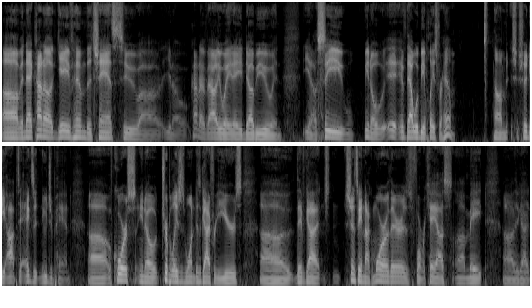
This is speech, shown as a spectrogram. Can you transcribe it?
Um, and that kind of gave him the chance to, uh, you know, kind of evaluate AEW and you know, see, you know, if that would be a place for him. Um, should he opt to exit New Japan? Uh, of course, you know Triple H has wanted this guy for years. Uh, they've got Shinsuke Nakamura there, his former Chaos uh, mate. Uh, they got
